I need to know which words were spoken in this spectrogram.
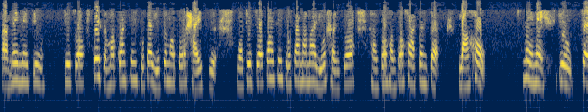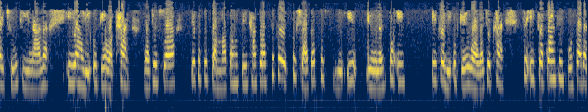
啊？妹妹就就说，为什么观世音菩萨有这么多孩子？我就说，观世音菩萨妈妈有很多很多很多化身的。然后妹妹就在厨体拿了一样礼物给我看，我就说这个是什么东西？她说这个不晓得不有一有人送一一个礼物给我，我就看是一个观世音菩萨的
